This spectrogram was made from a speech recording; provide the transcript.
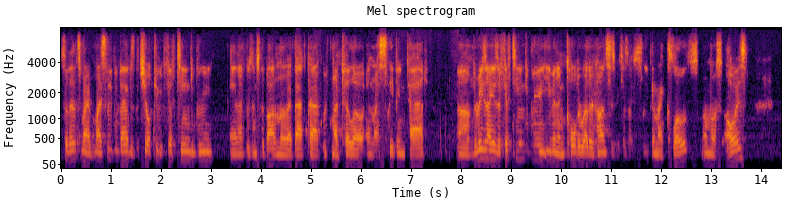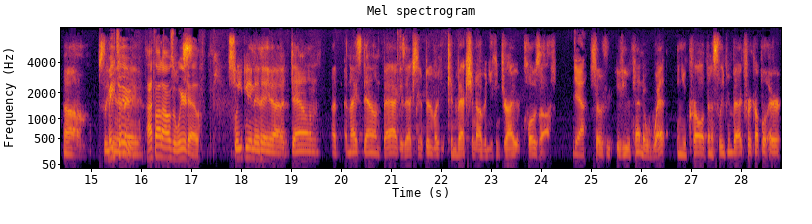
so that's my, my sleeping bag is the Chilkoot 15 degree, and that goes into the bottom of my backpack with my pillow and my sleeping pad. Um, the reason I use a 15 degree even in colder weather hunts is because I sleep in my clothes almost always. Um, sleeping Me too. In I thought I was a weirdo. sleeping in a uh, down, a, a nice down bag is actually a bit of like a convection oven. You can dry your clothes off. yeah. So if, you- if you're kind of wet and you crawl up in a sleeping bag for a couple air,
